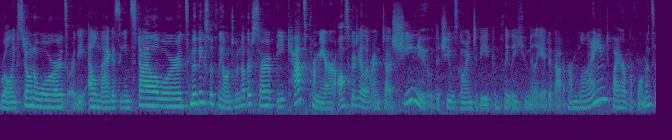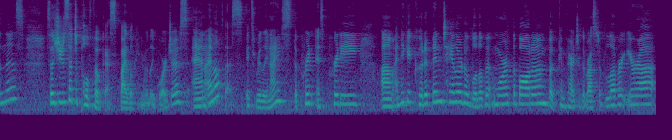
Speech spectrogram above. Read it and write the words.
Rolling Stone Awards or the Elle Magazine Style Awards. Moving swiftly on to another serve, the Cats premiere, Oscar de la Renta, she knew that she was going to be completely humiliated out of her mind by her performance in this. So she just had to pull focus by looking really gorgeous. And I love this. It's really nice. The print is pretty. Um, I think it could have been tailored a little bit more at the bottom, but compared to the rest of the Lover era,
